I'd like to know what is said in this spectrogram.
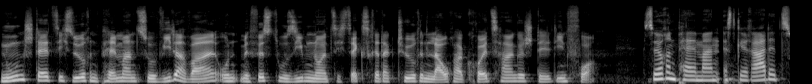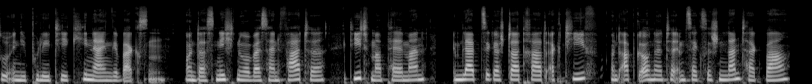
Nun stellt sich Sören Pellmann zur Wiederwahl und Mephisto 97.6-Redakteurin Laura Kreuzhage stellt ihn vor. Sören Pellmann ist geradezu in die Politik hineingewachsen. Und das nicht nur, weil sein Vater, Dietmar Pellmann, im Leipziger Stadtrat aktiv und Abgeordneter im Sächsischen Landtag war,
